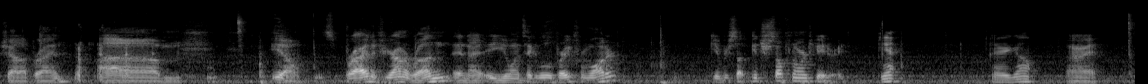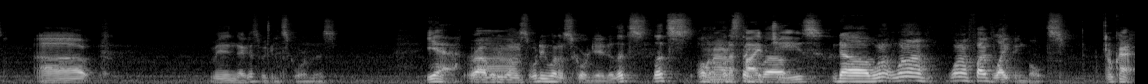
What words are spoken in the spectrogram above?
Shout out Brian. Um, you know, Brian, if you're on a run and I, you want to take a little break from water, give yourself get yourself an orange Gatorade. yeah there you go All right. Uh, I mean, I guess we can score this. Yeah Rob, what do you um, want? To, what do you want to score, Gator? Let's let's hold one on, out let's of five about- g's No, one one out of one out of five lightning bolts. okay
